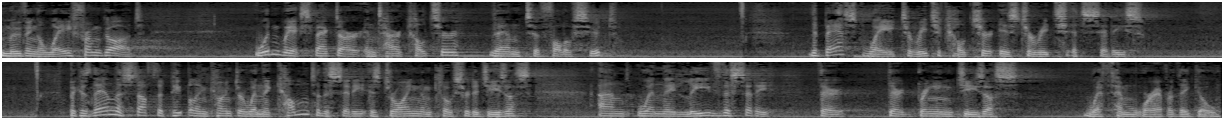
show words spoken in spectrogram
moving away from God. Wouldn't we expect our entire culture then to follow suit? The best way to reach a culture is to reach its cities. Because then the stuff that people encounter when they come to the city is drawing them closer to Jesus. And when they leave the city, they're they're bringing Jesus with him wherever they go.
